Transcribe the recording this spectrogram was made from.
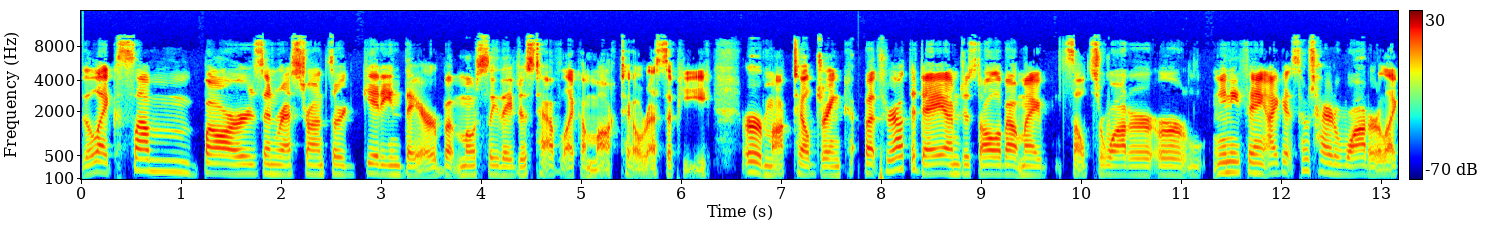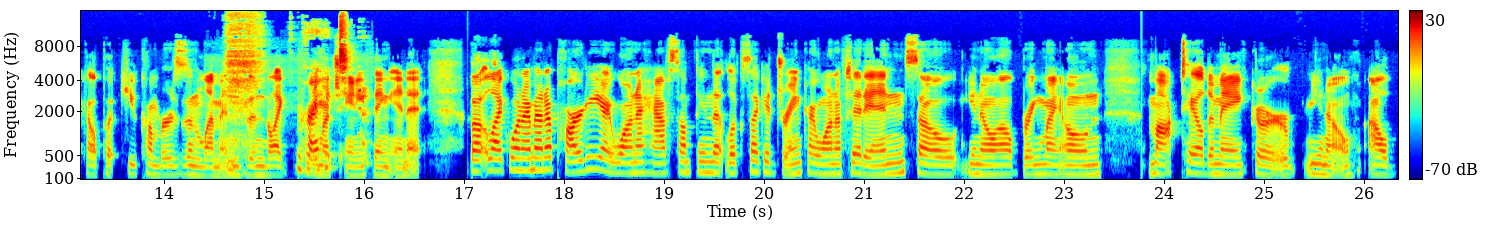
like some bars and restaurants are getting there, but mostly they just have like a mocktail recipe or mocktail drink. But throughout the day, I'm just all about my seltzer water or anything. I get so tired of water. Like I'll put cucumbers and lemons and like pretty right. much anything in it. But like when I'm at a party, I want to have something that looks like a drink I want to fit in. So, you know, I'll bring my own mocktail to make, or, you know, I'll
